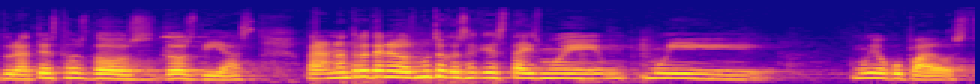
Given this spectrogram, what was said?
durante estos dos, dos días. Para no entreteneros mucho, que sé que estáis muy, muy, muy ocupados.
